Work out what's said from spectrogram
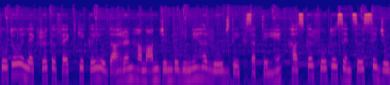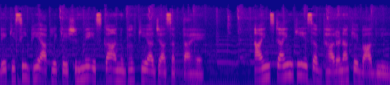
फ़ोटो इलेक्ट्रिक इफ़ेक्ट के कई उदाहरण हम आम ज़िंदगी में हर रोज देख सकते हैं, खासकर फ़ोटो सेंसर्स से जुड़े किसी भी एप्लीकेशन में इसका अनुभव किया जा सकता है। आइंस्टाइन की इस अवधारणा के बाद ली।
